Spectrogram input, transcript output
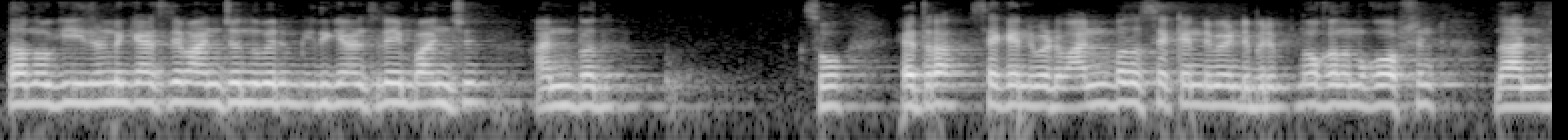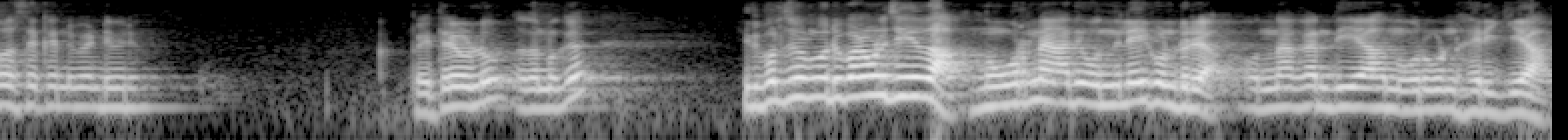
ഇതാ നോക്കി ഇത് രണ്ടും ക്യാൻസൽ ചെയ്യുമ്പോൾ അഞ്ചൊന്ന് വരും. ഇത് ക്യാൻസൽ ചെയ്യുമ്പോൾ അഞ്ച് അൻപത്. സോ എത്ര? സെക്കൻഡ് വേണ്ടി അൻപത് സെക്കൻഡ് വേണ്ടി വരും. നോക്കാം നമുക്ക് ഓപ്ഷൻ അൻപത് സെക്കൻഡ് വേണ്ടി വരും. അപ്പോൾ ഇത്രയേ ഉള്ളൂ. അത് നമുക്ക് നമ്മൾ ഒരുപാട് നമ്മൾ ചെയ്തതാ. നൂറിനെ ആദ്യം ഒന്നിലേക്ക് കൊണ്ടുവരിക. ഒന്നാക്കാൻ എന്ത് ചെയ്യുക? നൂറ് കൊണ്ട് ഹരിക്കുക.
